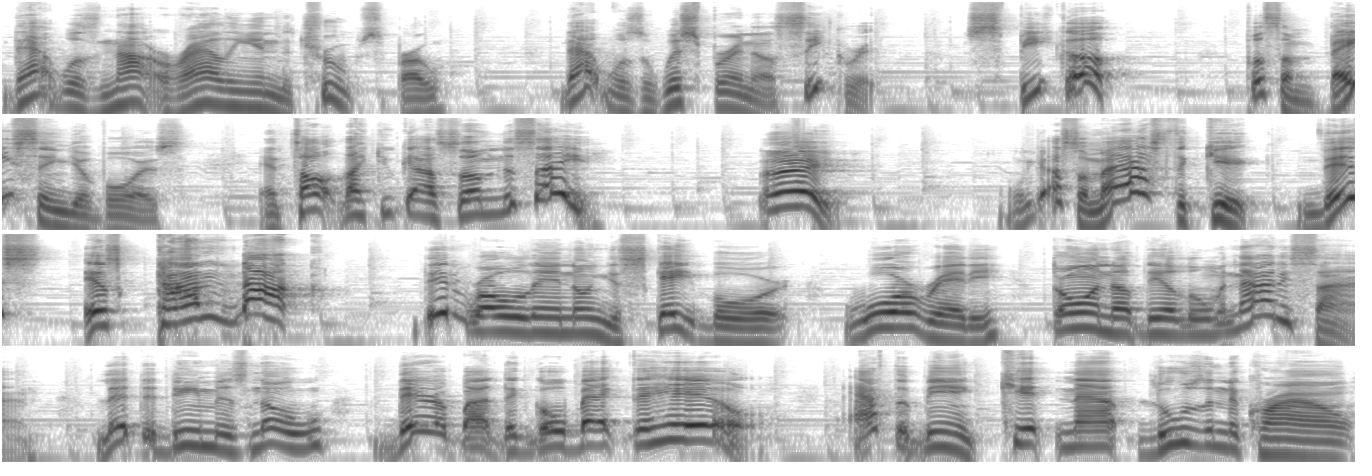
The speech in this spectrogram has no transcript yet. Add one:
That was not rallying the troops, bro. That was whispering a secret. Speak up. Put some bass in your voice and talk like you got something to say. Hey, we got some ass to kick. This is Kahndaq. Then roll in on your skateboard, war ready, throwing up the Illuminati sign. Let the demons know they're about to go back to hell. After being kidnapped, losing the crown,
